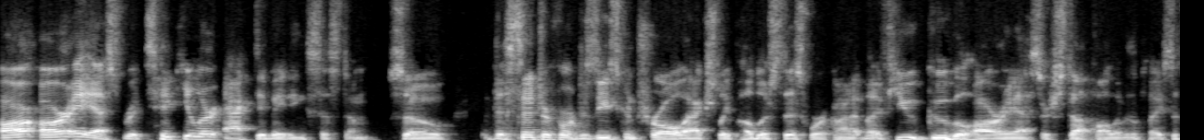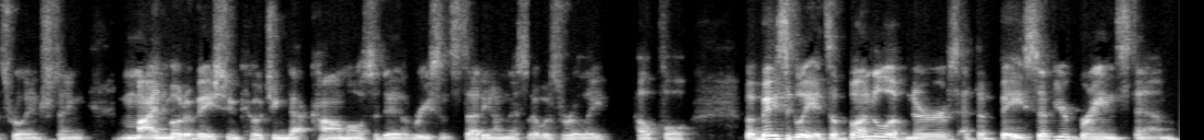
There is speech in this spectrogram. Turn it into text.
R- RAS, reticular activating system. So the Center for Disease Control actually published this work on it. But if you Google RAS or stuff all over the place, it's really interesting. MindMotivationCoaching.com also did a recent study on this that was really helpful. But basically, it's a bundle of nerves at the base of your brainstem,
